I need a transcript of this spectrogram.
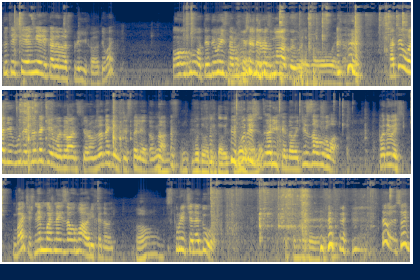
Тут іще й Америка до нас приїхала, ти бачиш? Ого, ти дивись, там дуже не розмахуй. А ти, Владик, будеш за таким от ганстером, за таким пістолетом, на. Буду оріх давити. Будеш оріхи давити із-за угла. Подивись. Бачиш, ним можна із-за угла оріхи давити. Скручене дуло. суть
